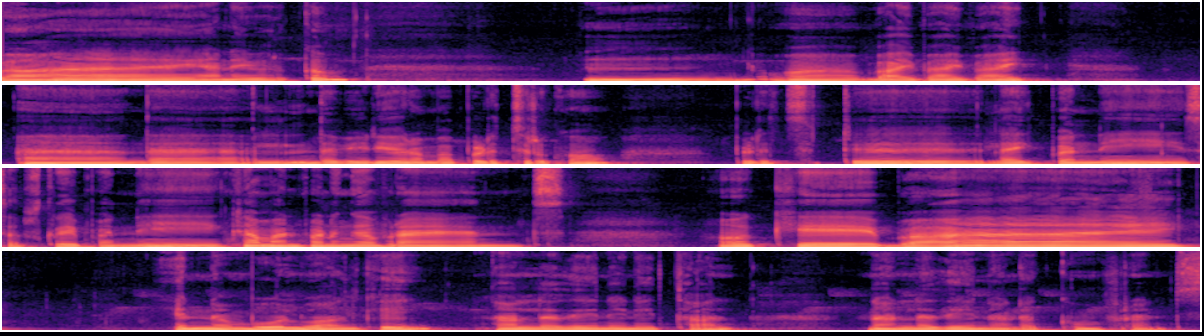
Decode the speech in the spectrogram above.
பாய் அனைவருக்கும் பாய் பாய் பாய் இந்த இந்த வீடியோ ரொம்ப பிடிச்சிருக்கும். பிடிச்சிட்டு லைக் பண்ணி சப்ஸ்கிரைப் பண்ணி கமெண்ட் பண்ணுங்கள் ஃப்ரெண்ட்ஸ் ஓகே பாய் எண்ணம் போல் வாழ்க்கை நல்லதே நினைத்தால் நல்லதே நடக்கும் ஃப்ரெண்ட்ஸ்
